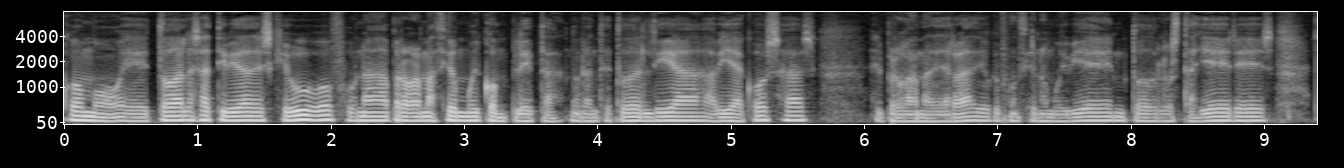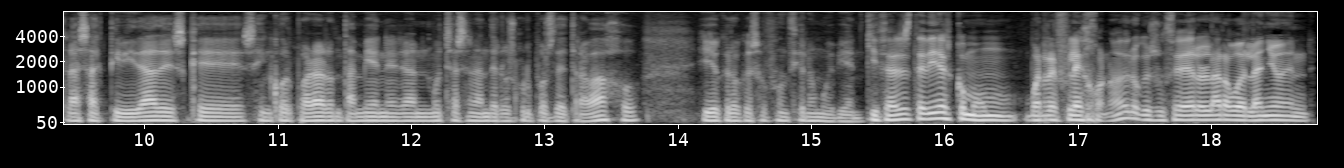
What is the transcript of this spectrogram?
como eh, todas las actividades que hubo fue una programación muy completa. Durante todo el día había cosas, el programa de radio que funcionó muy bien, todos los talleres, las actividades que se incorporaron también eran muchas eran de los grupos de trabajo y yo creo que eso funcionó muy bien. Quizás este día es como un buen reflejo ¿no? de lo que sucede a lo largo del año en,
